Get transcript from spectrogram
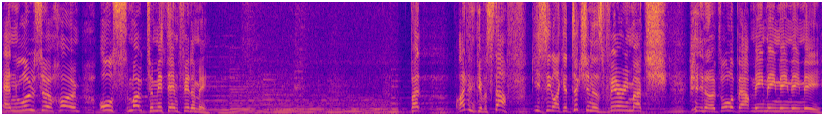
and lose her home, all smoked to methamphetamine. But I didn't give a stuff. You see, like addiction is very much, you know, it's all about me, me, me, me, me.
